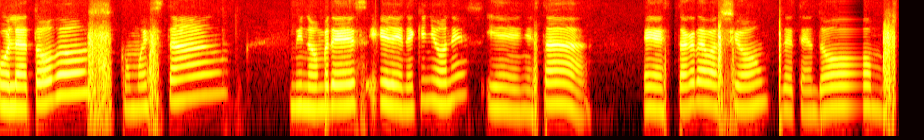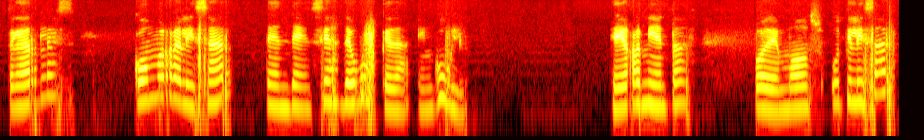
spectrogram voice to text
Hola a todos, ¿cómo están? Mi nombre es Irene Quiñones y en esta, en esta grabación pretendo mostrarles cómo realizar tendencias de búsqueda en Google. ¿Qué herramientas podemos utilizar?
